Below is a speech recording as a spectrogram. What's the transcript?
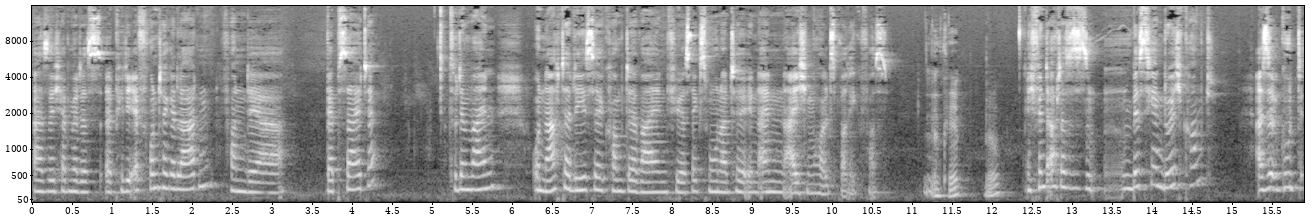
Also ich habe mir das äh, PDF runtergeladen von der Webseite zu dem Wein und nach der Lese kommt der Wein für sechs Monate in ein Eichenholz-Barrikfass. Okay, ja. Ich finde auch, dass es ein bisschen durchkommt. Also gut,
